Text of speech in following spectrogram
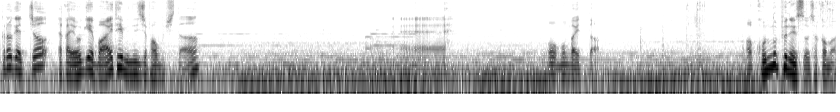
그러겠죠? 약간 여기에 뭐 아이템 있는지 봐봅시다. 에... 어 뭔가 있다. 아 건너편에 있어. 잠깐만.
